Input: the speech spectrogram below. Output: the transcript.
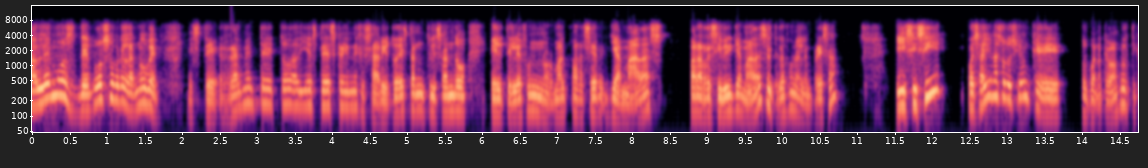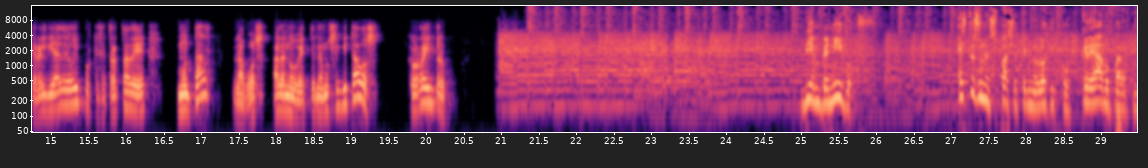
Hablemos de voz sobre la nube. Este, ¿realmente todavía ustedes creen necesario? ¿Todavía están utilizando el teléfono normal para hacer llamadas, para recibir llamadas, el teléfono de la empresa? Y si sí, pues hay una solución que, pues bueno, que vamos a platicar el día de hoy porque se trata de montar la voz a la nube. Tenemos invitados. Corre intro. Bienvenidos. Este es un espacio tecnológico creado para ti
